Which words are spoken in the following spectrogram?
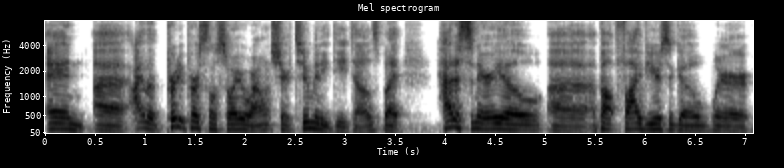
And uh, I have a pretty personal story where I won't share too many details, but had a scenario uh, about five years ago where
